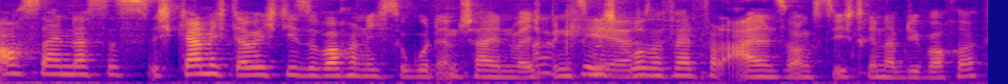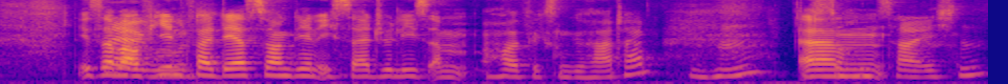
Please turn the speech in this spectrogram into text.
auch sein, dass es. Ich kann mich, glaube ich, diese Woche nicht so gut entscheiden, weil ich bin ein Okay. ziemlich großer Fan von allen Songs, die ich drin habe die Woche. Ist Sehr aber auf jeden gut. Fall der Song, den ich seit Release am häufigsten gehört habe. Das ist doch Ähm, ein Zeichen.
